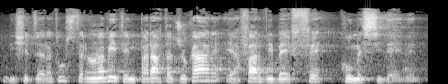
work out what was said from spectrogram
dice Zarathustra, non avete imparato a giocare e a farvi beffe come si deve.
